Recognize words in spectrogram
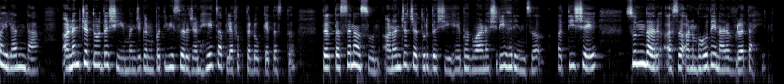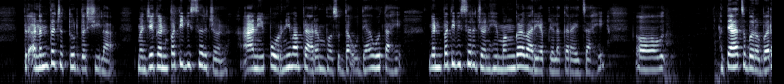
पहिल्यांदा अनंत चतुर्दशी म्हणजे गणपती विसर्जन हेच आपल्या फक्त डोक्यात असतं. तर तसं नसून अनंत चतुर्दशी हे भगवान श्रीहरींचं अतिशय सुंदर असं अनुभव देणारं व्रत आहे. तर अनंत चतुर्दशीला म्हणजे गणपती विसर्जन आणि पौर्णिमा प्रारंभ सुद्धा उद्या होत आहे. गणपती विसर्जन हे मंगळवारी आपल्याला करायचं आहे. त्याचबरोबर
